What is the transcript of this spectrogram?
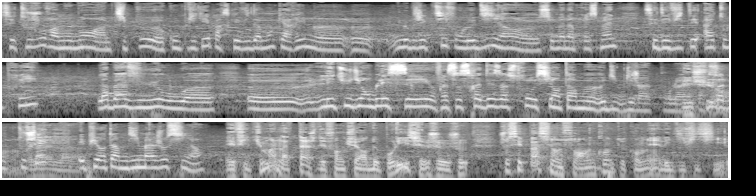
C'est toujours un moment un petit peu euh, compliqué parce qu'évidemment, Karim, euh, euh, l'objectif, on le dit, hein, semaine après semaine, c'est d'éviter à tout prix la bavure ou l'étudiant blessé. Enfin, ce serait désastreux aussi en termes déjà pour la personne touchée et puis en termes d'image aussi. Hein. Effectivement, la tâche des fonctionnaires de police, je ne je, sais pas si on se rend compte combien elle est difficile.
